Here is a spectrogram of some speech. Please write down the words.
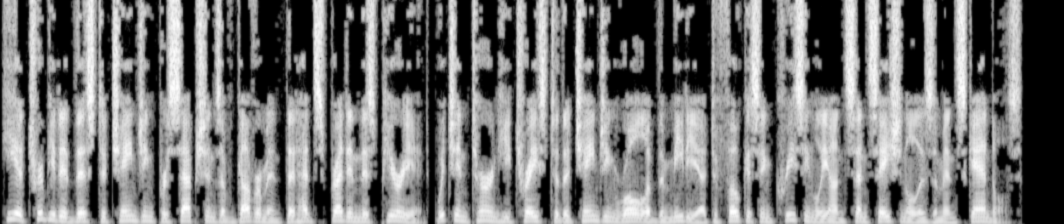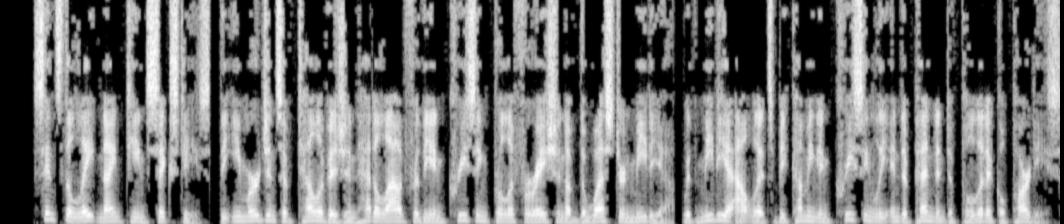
He attributed this to changing perceptions of government that had spread in this period, which in turn he traced to the changing role of the media to focus increasingly on sensationalism and scandals. Since the late 1960s, the emergence of television had allowed for the increasing proliferation of the Western media, with media outlets becoming increasingly independent of political parties.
